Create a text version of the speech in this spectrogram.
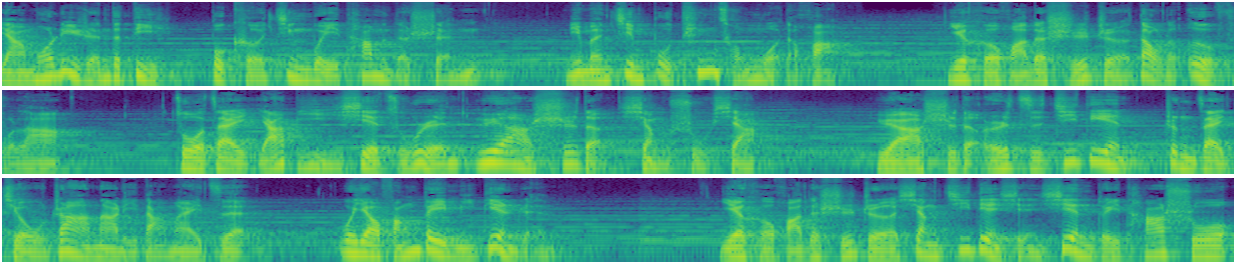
亚摩利人的地，不可敬畏他们的神。你们竟不听从我的话。”耶和华的使者到了厄弗拉，坐在亚比以谢族人约阿施的橡树下。约阿施的儿子基甸正在酒榨那里打麦子，为要防备米甸人。耶和华的使者向基甸显现，对他说：“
